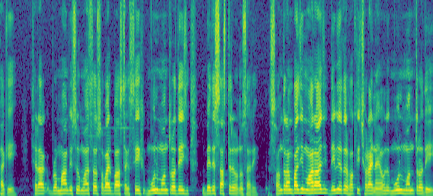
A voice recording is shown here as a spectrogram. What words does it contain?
থাকে। সেটা ব্রহ্মা বিষ্ণু মহেশ্বর সবার বাস থাকে। সেই মূল মন্ত্র দেয় বেদের শাস্ত্রের অনুসারে। সন্তরামবাজি মহারাজ দেবী দেবতার ভক্তি ছড়ায় নাই আমাদের মূল মন্ত্র দেয়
